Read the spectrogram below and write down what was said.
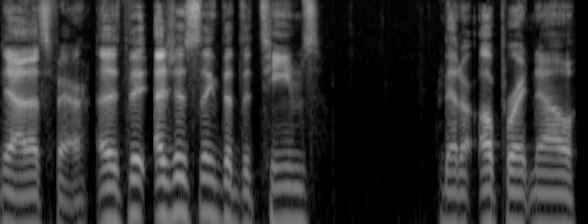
Yeah, that's fair. I th- I just think that the teams that are up right now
